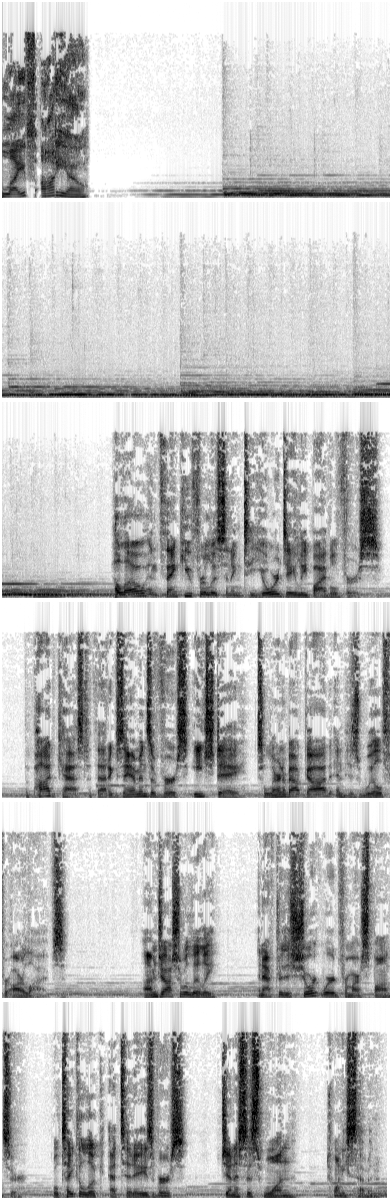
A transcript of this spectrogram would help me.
Life Audio. Hello, and thank you for listening to Your Daily Bible Verse, the podcast that examines a verse each day to learn about God and His will for our lives. I'm Joshua Lilly, and after this short word from our sponsor, we'll take a look at today's verse, Genesis 1 27.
